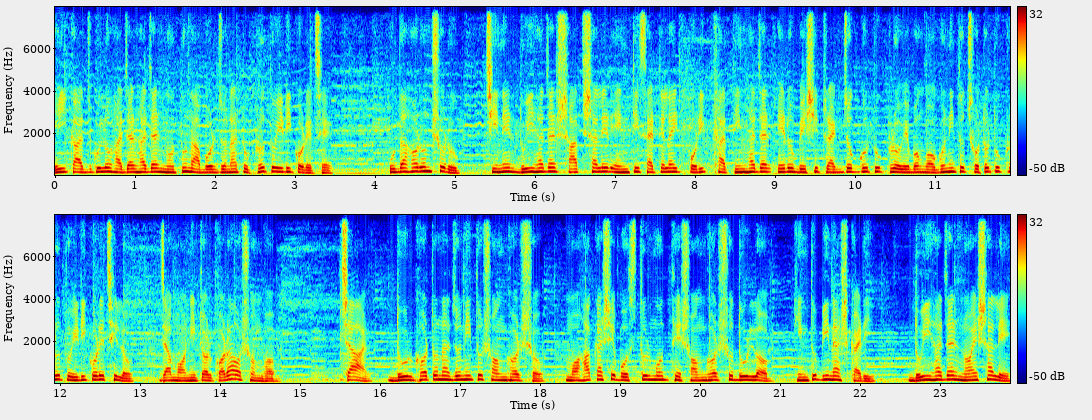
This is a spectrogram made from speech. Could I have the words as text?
এই কাজগুলো হাজার হাজার নতুন আবর্জনা টুকরো তৈরি করেছে। উদাহরণস্বরূপ চীনের দুই হাজার সাত সালের এন্টি স্যাটেলাইট পরীক্ষা তিন হাজার এরও বেশি ট্র্যাকযোগ্য টুকরো এবং অগণিত ছোট টুকরো তৈরি করেছিল, যা মনিটর করা অসম্ভব। চার, দুর্ঘটনাজনিত সংঘর্ষ। মহাকাশে বস্তুর মধ্যে সংঘর্ষ দুর্লভ, কিন্তু বিনাশকারী। দুই হাজার নয় সালে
